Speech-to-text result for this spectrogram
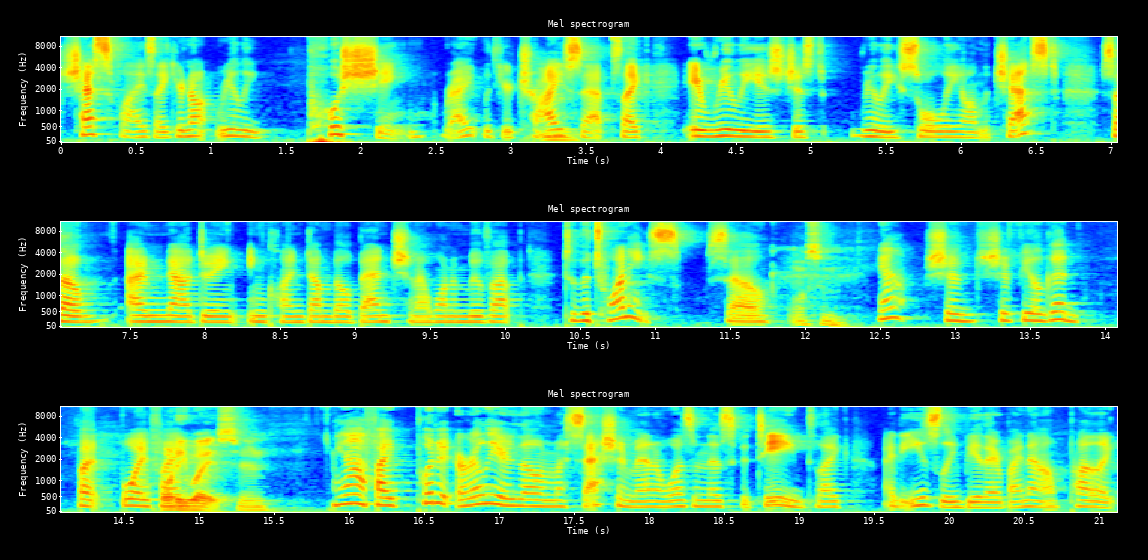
chest flies, like you're not really pushing, right? With your mm-hmm. triceps, like it really is just really solely on the chest. So I'm now doing incline dumbbell bench and I want to move up to the 20s. So Awesome. yeah, should should feel good. But boy, if Body I weight soon. yeah, if I put it earlier though in my session, man, I wasn't as fatigued. Like I'd easily be there by now. Probably like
